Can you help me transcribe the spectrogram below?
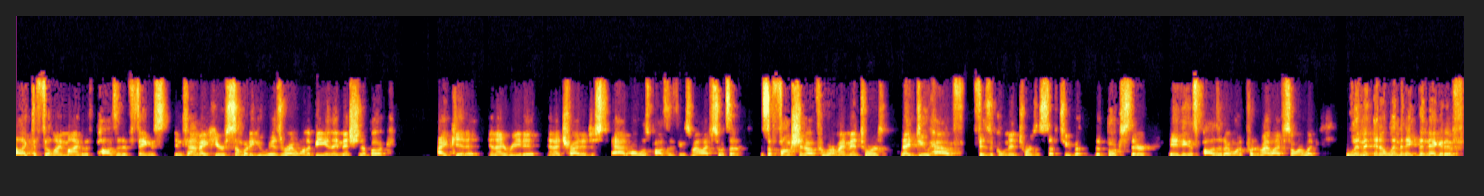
I like to fill my mind with positive things. Anytime I hear somebody who is where I want to be, and they mention a book, I get it and I read it, and I try to just add all those positive things in my life. So it's a it's a function of who are my mentors, and I do have physical mentors and stuff too. But the books that are anything that's positive, I want to put in my life. So I want to like limit and eliminate the negative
